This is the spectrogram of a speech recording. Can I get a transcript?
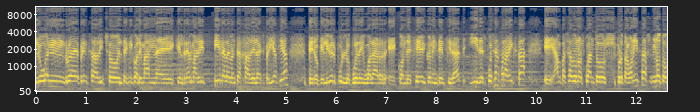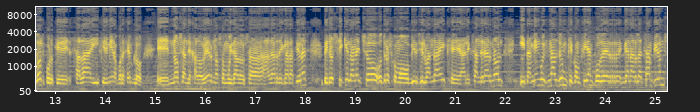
Luego en rueda de prensa ha dicho el técnico alemán eh, que el Real Madrid tiene la ventaja de la experiencia, pero que el Liverpool lo puede igualar eh, con deseo y con intensidad. Y después en zona mixta eh, han pasado unos cuantos protagonistas, no todos, porque Salah y Firmino, por ejemplo, eh, no se han dejado ver, no son muy dados a, a dar declaraciones, pero sí que lo han hecho otros como Virgil van Dijk, eh, Alexander Arnold y también Wijnaldum, que confía en poder ganar la Champions.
